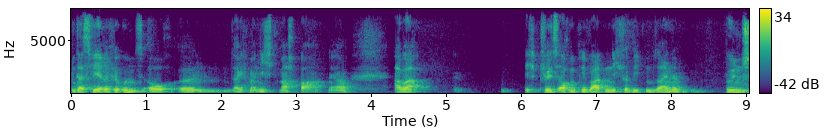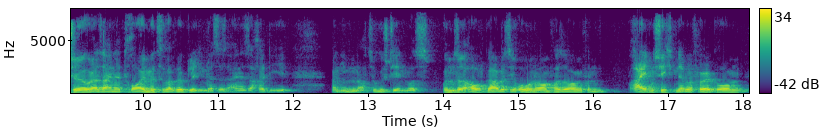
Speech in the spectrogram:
das wäre für uns auch, ähm, sage ich mal, nicht machbar. Ja. Aber ich will es auch im Privaten nicht verbieten, seine Wünsche oder seine Träume zu verwirklichen. Das ist eine Sache, die man ihm noch zugestehen muss. Unsere Aufgabe ist die Wohnraumversorgung von breiten Schichten der Bevölkerung.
